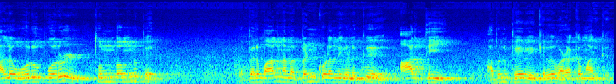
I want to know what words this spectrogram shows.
அதில் ஒரு பொருள் துன்பம்னு பேர். பெரும்பாலும் நம்ம பெண் குழந்தைகளுக்கு ஆர்த்தி அப்படின்னு பேர் வைக்கிறது வழக்கமாக இருக்குது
